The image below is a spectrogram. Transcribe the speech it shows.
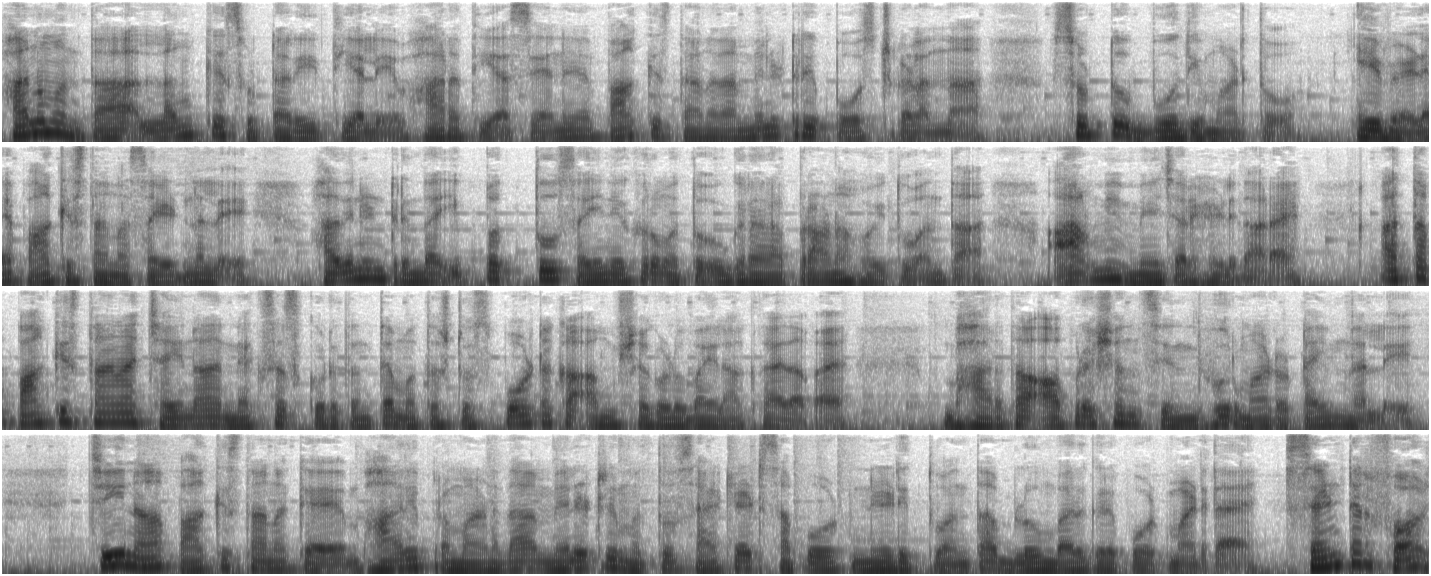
ಹನುಮಂತ ಲಂಕೆ ಸುಟ್ಟ ರೀತಿಯಲ್ಲಿ ಭಾರತೀಯ ಸೇನೆ ಪಾಕಿಸ್ತಾನದ ಮಿಲಿಟರಿ ಪೋಸ್ಟ್ಗಳನ್ನು ಸುಟ್ಟು ಬೂದಿ ಮಾಡ್ತು. ಈ ವೇಳೆ ಪಾಕಿಸ್ತಾನ ಸೈಡ್ನಲ್ಲಿ ಹದಿನೆಂಟರಿಂದ ಇಪ್ಪತ್ತು ಸೈನಿಕರು ಮತ್ತು ಉಗ್ರರ ಪ್ರಾಣ ಹೋಯಿತು ಅಂತ ಆರ್ಮಿ ಮೇಜರ್ ಹೇಳಿದ್ದಾರೆ. ಅತ್ತ ಪಾಕಿಸ್ತಾನ, ಚೈನಾ ನೆಕ್ಸಸ್ ಕುರಿತಂತೆ ಮತ್ತಷ್ಟು ಸ್ಫೋಟಕ ಅಂಶಗಳು ಬಯಲಾಗ್ತಾ ಇದ್ದಾವೆ ಭಾರತ ಆಪರೇಷನ್ ಸಿಂಧೂರ್ ಮಾಡೋ ಟೈಮ್ನಲ್ಲಿ ಚೀನಾ ಪಾಕಿಸ್ತಾನಕ್ಕೆ ಭಾರಿ ಪ್ರಮಾಣದ ಮಿಲಿಟರಿ ಮತ್ತು ಸ್ಯಾಟಲೈಟ್ ಸಪೋರ್ಟ್ ನೀಡಿತ್ತು ಅಂತ ಬ್ಲೂಮ್ಬರ್ಗ್ ರಿಪೋರ್ಟ್ ಮಾಡಿದೆ. Centre for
